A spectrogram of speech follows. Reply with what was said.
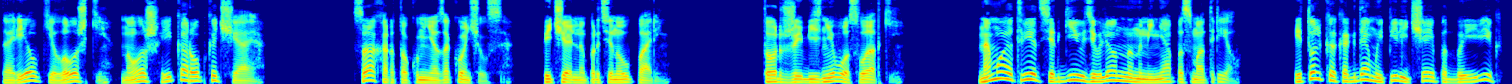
тарелки, ложки, нож и коробка чая. «Сахар только у меня закончился», — печально протянул парень. «Тот же и без него сладкий». На мой ответ Сергей удивленно на меня посмотрел. И только когда мы пили чай под боевик,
